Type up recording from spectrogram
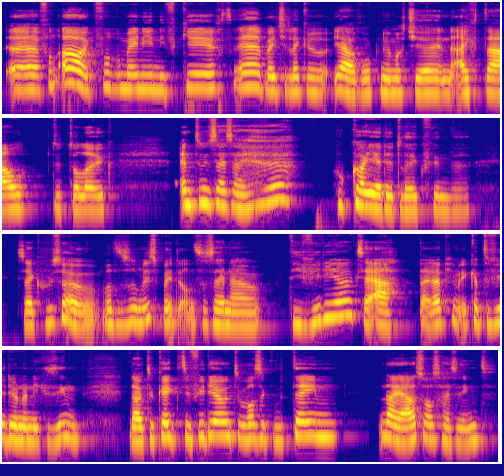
eh, van, oh, ik vond Roemenië niet verkeerd. Hè, een beetje lekker, ja, rocknummertje in eigen taal, doet wel leuk. En toen zei zij, huh, hoe kan jij dit leuk vinden? Toen zei ik, hoezo? Wat is er mis bij dan? Ze zei, nou, die video? Ik zei, ah, daar heb je hem. Ik heb de video nog niet gezien. Nou, toen keek ik de video en toen was ik meteen, nou ja, zoals hij zingt.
